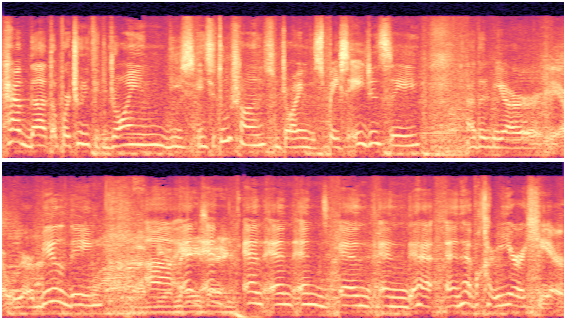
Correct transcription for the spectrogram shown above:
have that opportunity to join these institutions, join the space agency uh, that we are yeah, we are building, uh, and, and, and, and, and, and, and, and have a career here,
